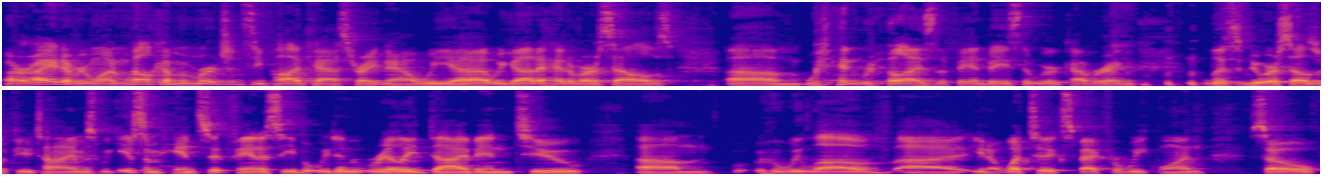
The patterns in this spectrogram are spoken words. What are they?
All right, everyone, welcome emergency podcast right now. We uh, we got ahead of ourselves. Um, we didn't realize the fan base that we were covering. Listened to ourselves a few times. We gave some hints at fantasy, but we didn't really dive into um, who we love. Uh, you know what to expect for week one. So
